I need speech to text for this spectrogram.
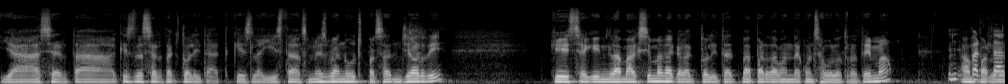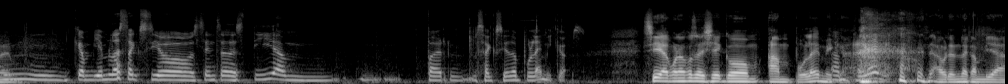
hi ha certa, que és de certa actualitat, que és la llista dels més venuts per Sant Jordi, que seguint la màxima de que l'actualitat va per davant de qualsevol altre tema, en per parlarem. tant, canviem la secció sense destí amb... per secció de polèmiques. Sí, alguna cosa així com amb polèmica. Amb polèmica. Haurem de canviar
